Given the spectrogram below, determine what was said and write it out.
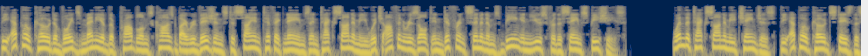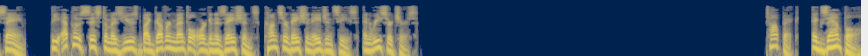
The EPPO code avoids many of the problems caused by revisions to scientific names and taxonomy which often result in different synonyms being in use for the same species. When the taxonomy changes, the EPPO code stays the same. The EPPO system is used by governmental organizations, conservation agencies, and researchers. Example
